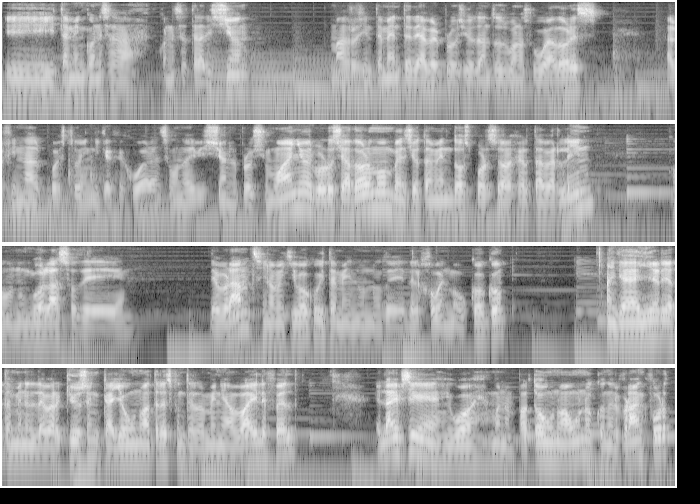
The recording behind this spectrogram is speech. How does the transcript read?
y también con esa, con esa tradición más recientemente de haber producido tantos buenos jugadores al final, pues todo indica que jugará en segunda división el próximo año. El Borussia Dortmund venció también 2 por 0 al Hertha Berlín con un golazo de, de Brandt, si no me equivoco, y también uno del joven Moukoko. El ayer ya también el Leverkusen cayó 1 a 3 contra el Armenia Bielefeld. El Leipzig eh, igual, bueno, empató 1 a 1 con el Frankfurt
